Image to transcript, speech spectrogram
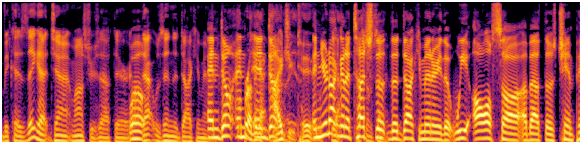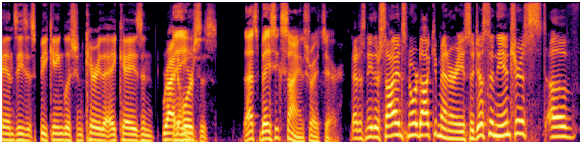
because they got giant monsters out there. Well- that was in the documentary. And don't and, Bro, and don't kaiju, too. And you're not Yeah, going to touch the, the documentary that we all saw about those chimpanzees that speak English and carry the AKs and ride Hey. horses. that's basic science right there. that is neither science nor documentary. So, just in the interest of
